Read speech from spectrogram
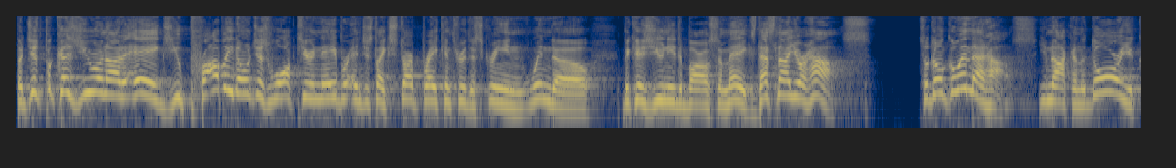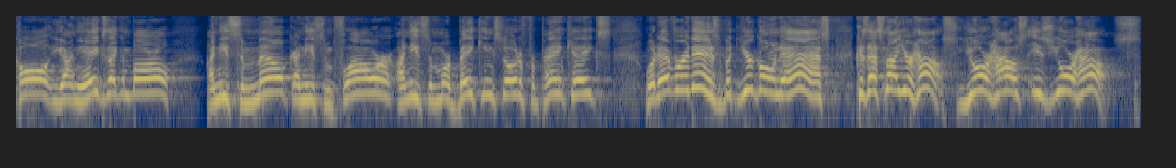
But just because you run out of eggs, you probably don't just walk to your neighbor and just like start breaking through the screen window because you need to borrow some eggs. That's not your house. So don't go in that house. You knock on the door, you call, you got any eggs I can borrow? I need some milk, I need some flour, I need some more baking soda for pancakes, whatever it is, but you're going to ask because that's not your house. Your house is your house,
